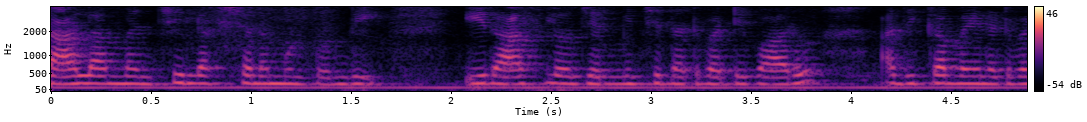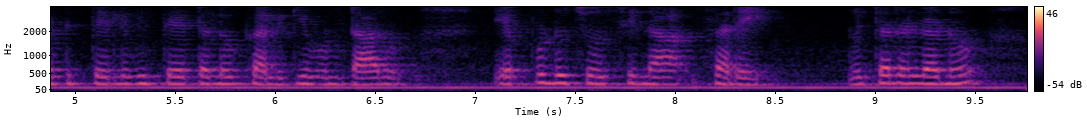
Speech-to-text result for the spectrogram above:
చాలా మంచి లక్షణం ఉంటుంది. ఈ రాశిలో జన్మించినటువంటి వారు అధికమైనటువంటి తెలివితేటలు కలిగి ఉంటారు. ఎప్పుడు చూసినా సరే ఇతరులను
